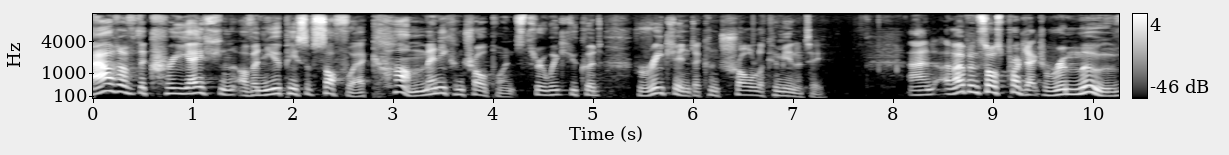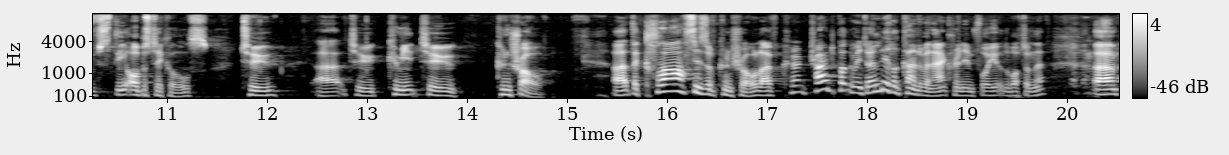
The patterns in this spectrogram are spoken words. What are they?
Out of the creation of a new piece of software come many control points through which you could reach in to control a community. And an open source project removes the obstacles to, uh, to, to control. Uh, the classes of control, I've tried to put them into a little kind of an acronym for you at the bottom there. Um,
